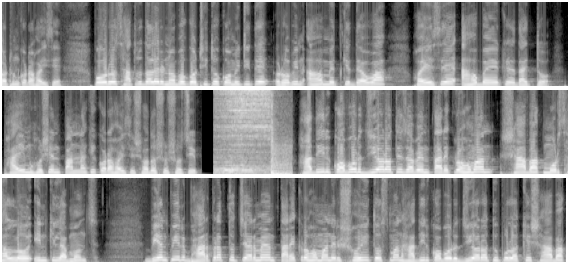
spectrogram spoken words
গঠন করা হয়েছে। পৌর ছাত্রদলের নবগঠিত কমিটিতে রবিন আহমেদকে দেওয়া হয়েছে আহ্বায়কের দায়িত্ব। ফাহিম হোসেন পান্নাকে করা হয়েছে সদস্য সচিব। হাদির কবর জিয়রতে যাবেন তারেক রহমান, শাহবাগ ছাড়ল ইনকিলাব মঞ্চ। বিএনপির ভারপ্রাপ্ত চেয়ারম্যান তারেক রহমানের শহীদ ওসমান হাদির কবর জিয়ারত উপলক্ষে শাহবাগ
